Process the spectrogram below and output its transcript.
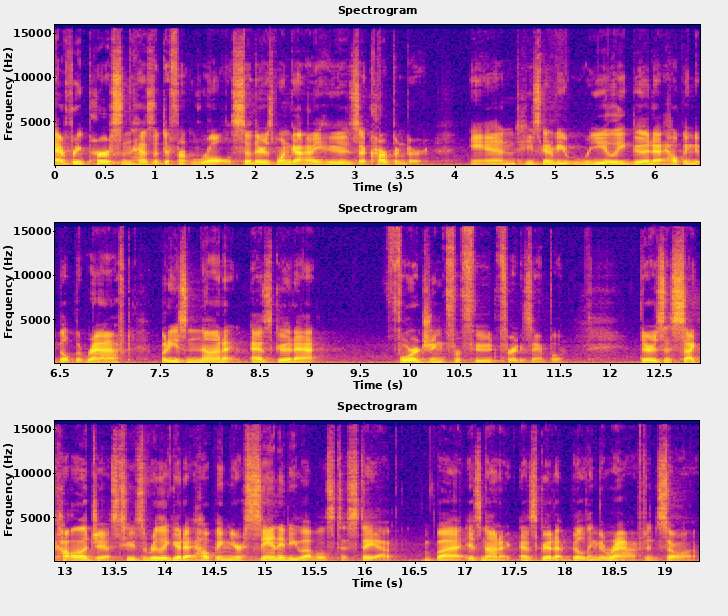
every person has a different role. So there's one guy who's a carpenter, and he's going to be really good at helping to build the raft, but he's not as good at foraging for food, for example. There's a psychologist who's really good at helping your sanity levels to stay up, but is not as good at building the raft, and so on.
